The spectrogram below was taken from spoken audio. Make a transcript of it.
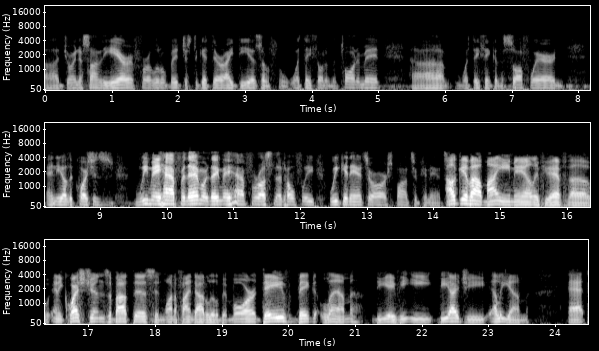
uh, join us on the air for a little bit just to get their ideas of what they thought of the tournament, uh, what they think of the software, and any other questions we may have for them or they may have for us that hopefully we can answer or our sponsor can answer. I'll give out my email if you have uh, any questions about this and want to find out a little bit more. Dave Big Lem, D A V E B I G L E M, at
